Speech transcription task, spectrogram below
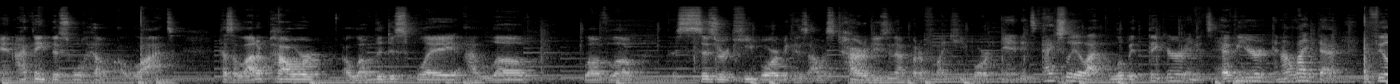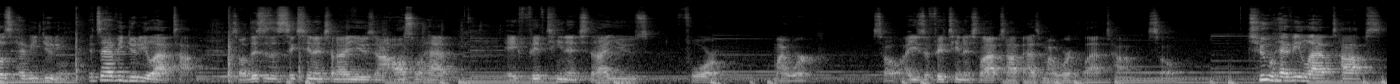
And I think this will help a lot. Has a lot of power, I love the display, I love, love, love the scissor keyboard because I was tired of using that butterfly keyboard and it's actually a lot a little bit thicker and it's heavier and I like that. It feels heavy duty. It's a heavy duty laptop. So this is a 16 inch that I use and I also have a 15 inch that I use for my work. So I use a 15 inch laptop as my work laptop. So two heavy laptops,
